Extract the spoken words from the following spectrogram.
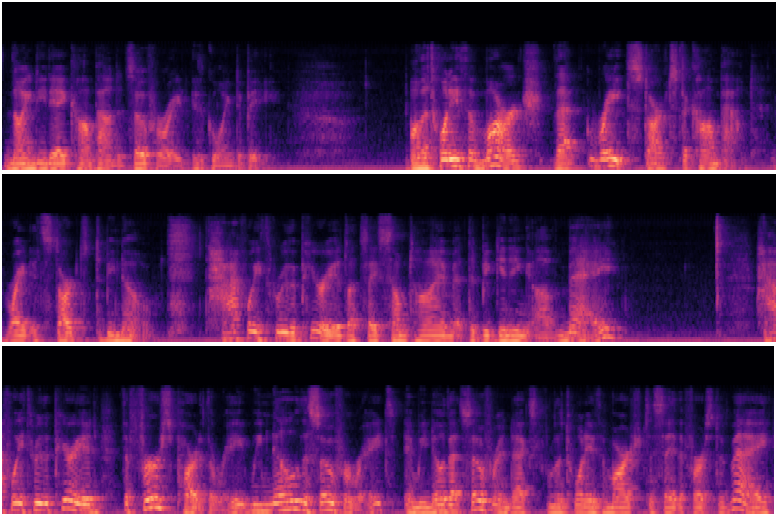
90 day compounded SOFR rate is going to be. On the 20th of March, that rate starts to compound, right? It starts to be known. Halfway through the period, let's say sometime at the beginning of May, halfway through the period, the first part of the rate, we know the SOFR rate, and we know that SOFR index from the 20th of March to say the 1st of May,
